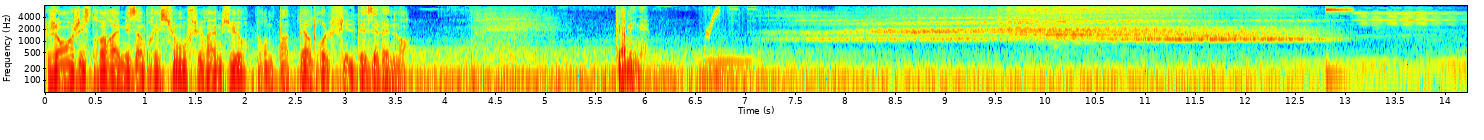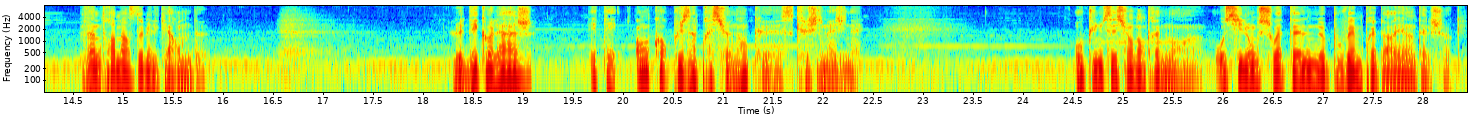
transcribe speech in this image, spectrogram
J'enregistrerai mes impressions au fur et à mesure pour ne pas perdre le fil des événements. Terminé. 23 mars 2042. Le décollage était encore plus impressionnant que ce que j'imaginais. Aucune session d'entraînement, hein, aussi longue soit-elle, ne pouvait me préparer à un tel choc.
